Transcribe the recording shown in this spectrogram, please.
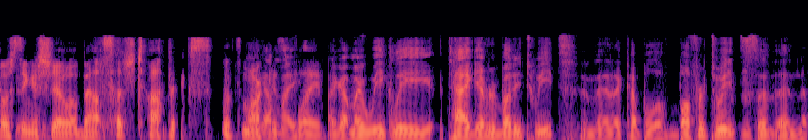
hosting a show about such topics with I Marcus got my Blade. I got my weekly tag everybody tweet, and then a couple of buffer tweets, and then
